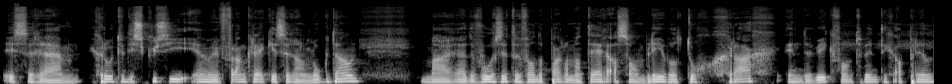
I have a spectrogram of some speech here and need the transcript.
is er um, grote discussie. In Frankrijk is er een lockdown. Maar de voorzitter van de parlementaire assemblée wil toch graag in de week van 20 april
